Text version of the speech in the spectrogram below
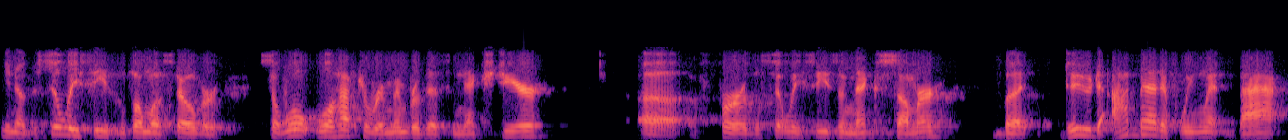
you know the silly season's almost over, so we'll we'll have to remember this next year uh, for the silly season next summer. But dude, I bet if we went back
